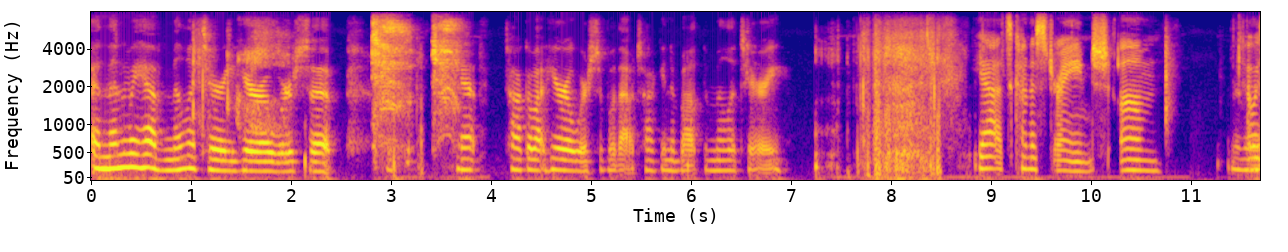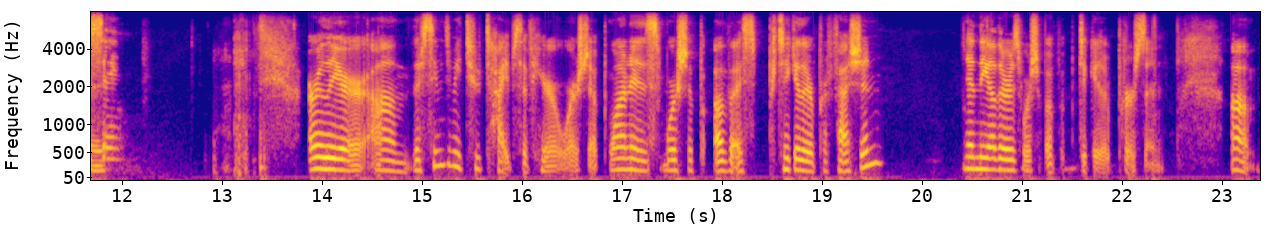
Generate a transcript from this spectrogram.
And then we have military hero worship. Can't talk about hero worship without talking about the military. yeah it's kind of strange um I was saying earlier, um, there seem to be two types of hero worship. One is worship of a particular profession, and the other is worship of a particular person. Um,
